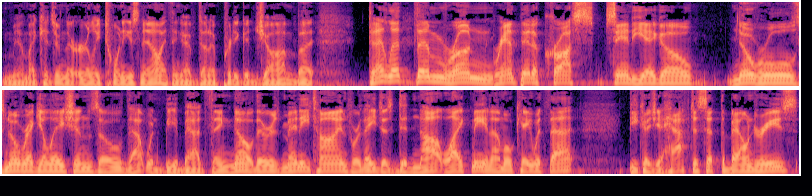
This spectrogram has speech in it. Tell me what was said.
you know, my kids are in their early 20s now. I think I've done a pretty good job, but did I let them run rampant across San Diego? No rules, no regulations. Oh, that would be a bad thing. No, there is many times where they just did not like me, and I'm okay with that because you have to set the boundaries.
